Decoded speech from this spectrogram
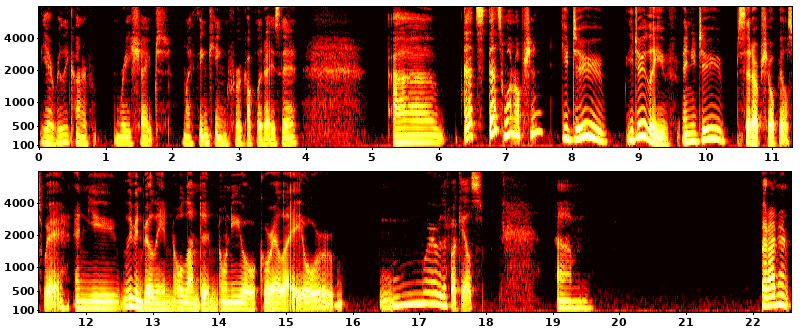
yeah, really kind of reshaped my thinking for a couple of days there. Uh, that's that's one option. You do you do leave and you do set up shop elsewhere, and you live in Berlin or London or New York or LA or wherever the fuck else. Um, but I don't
